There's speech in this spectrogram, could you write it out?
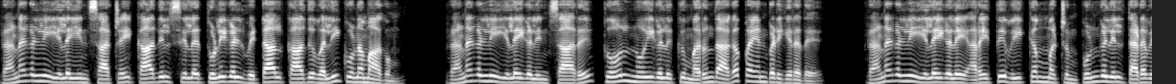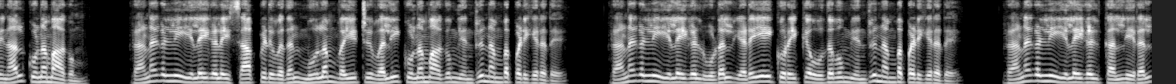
ரணகள்ளி இலையின் சாற்றை காதில் சில துளிகள் விட்டால் காது வலி குணமாகும். ரணகள்ளி இலைகளின் சாறு தோல் நோய்களுக்கு மருந்தாக பயன்படுகிறது. ரணகள்ளி இலைகளை அரைத்து வீக்கம் மற்றும் புண்களில் தடவினால் குணமாகும். ரணகள்ளி இலைகளை சாப்பிடுவதன் மூலம் வயிற்று வலி குணமாகும் என்று நம்பப்படுகிறது. ரணகள்ளி இலைகள் உடல் எடையை குறைக்க உதவும் என்று நம்பப்படுகிறது. ரணகள்ளி இலைகள் கல்லீரல்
